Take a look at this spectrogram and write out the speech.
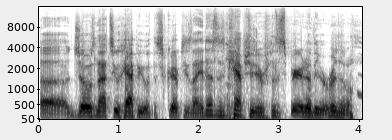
uh Joe's not too happy with the script. He's like, it doesn't capture the, spirit of the original.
